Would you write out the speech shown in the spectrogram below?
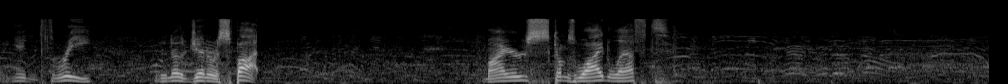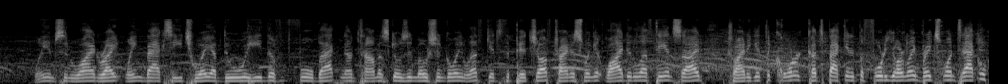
They gave him three with another generous spot. Myers comes wide left. Williamson wide right, wing backs each way. Abdul Wahid the fullback. Now Thomas goes in motion going left, gets the pitch off, trying to swing it wide to the left hand side, trying to get the corner, cuts back in at the 40 yard line, breaks one tackle,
